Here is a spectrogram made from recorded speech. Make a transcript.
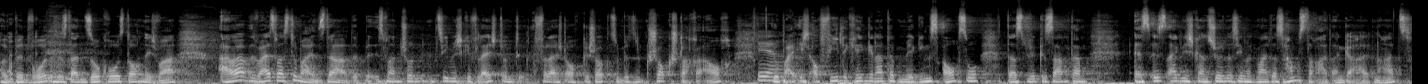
und bin froh, dass es dann so groß doch nicht war. Aber du weißt, was du meinst. Da ist man schon ziemlich geflecht und vielleicht auch geschockt, so ein bisschen Schockstache auch. Ja. Wobei ich auch viele kennengelernt habe. Mir ging es auch so, dass wir gesagt haben, es ist eigentlich ganz schön, dass jemand mal das Hamsterrad angehalten hat.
